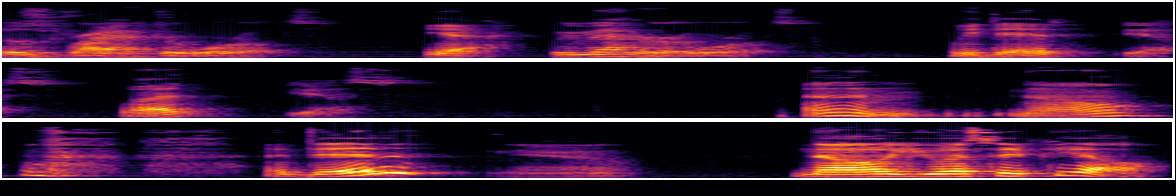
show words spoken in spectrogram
It was right after Worlds. Yeah. We met her at Worlds. We did Yes. what? Yes. I didn't. No, I did. Yeah. No, USAPL.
